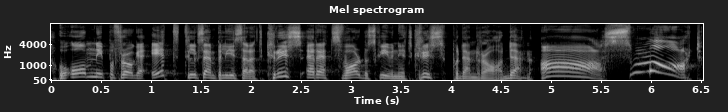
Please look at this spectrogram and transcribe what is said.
Och om ni på fråga 1 till exempel gissar att kryss är rätt svar, då skriver ni ett kryss på den raden. Ah, smart!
